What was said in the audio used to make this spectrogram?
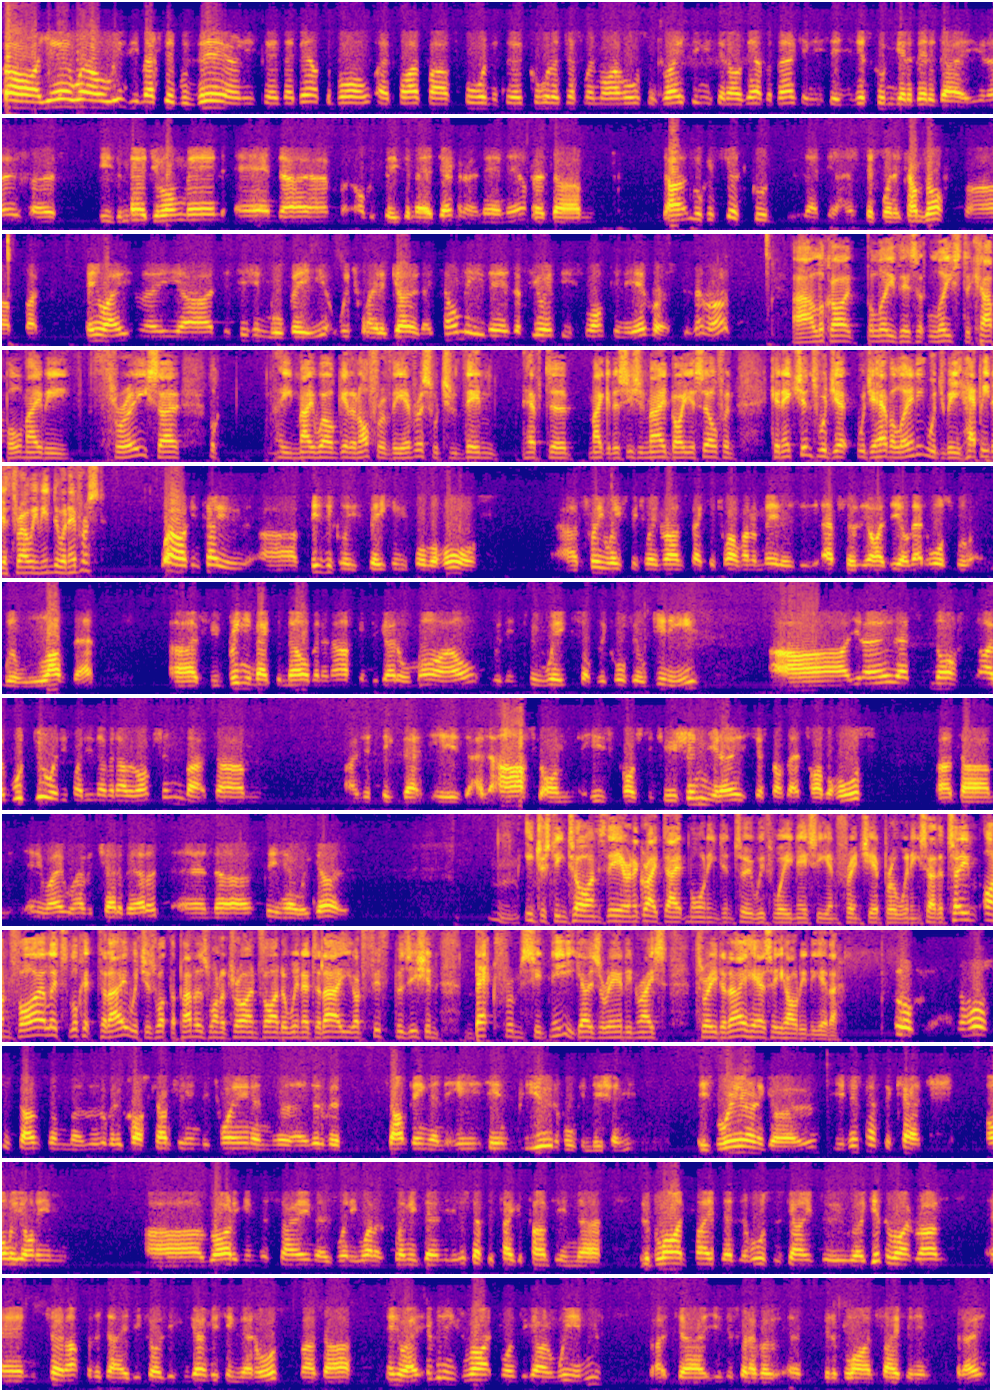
Oh yeah, well Lindsay Maxted was there, and he said they bounced the ball at five past four in the third quarter, just when my horse was racing. He said I was out the back, and he said you just couldn't get a better day, you know. So he's a mad Geelong man, and uh, obviously he's a mad Jacquinot man now. But um, uh, look, it's just good that you know, it's just when it comes off. Uh, but anyway, the uh, decision will be which way to go. They tell me there's a few empty slots in the Everest. Is that right? Uh, look, I believe there's at least a couple, maybe three. So, look, he may well get an offer of the Everest, which would then have to make a decision made by yourself and connections. Would you would you have a leaning? Would you be happy to throw him into an Everest? Well, I can tell you, uh, physically speaking, for the horse, uh, three weeks between runs back to 1,200 metres is absolutely ideal. That horse will will love that. Uh, if you bring him back to Melbourne and ask him to go to a mile within two weeks of the Caulfield Guineas, uh, you know, that's not. I would do it if I didn't have another option, but um, I just think that is an ask on his constitution. You know, he's just not that type of horse. But um, anyway, we'll have a chat about it and uh, see how we go. Interesting times there and a great day at Mornington too with Wee Nessie and French Emperor winning. So the team on fire. Let's look at today, which is what the punters want to try and find a winner today. You got fifth position back from Sydney. He goes around in race three today. How's he holding together? Look, the horse has done some a little bit of cross country in between and uh, a little bit of jumping, and he's in beautiful condition. He's raring to go. You just have to catch Ollie on him, uh, riding him the same as when he won at Flemington. You just have to take a punt in, uh, a blind faith that the horse is going to uh, get the right run and turn up for the day because he can go missing that horse. But uh, anyway, everything's right for him to go and win. But uh, you just got to have a, a bit of blind faith in him today.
